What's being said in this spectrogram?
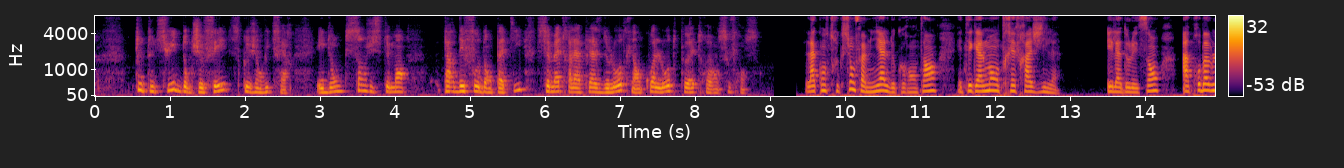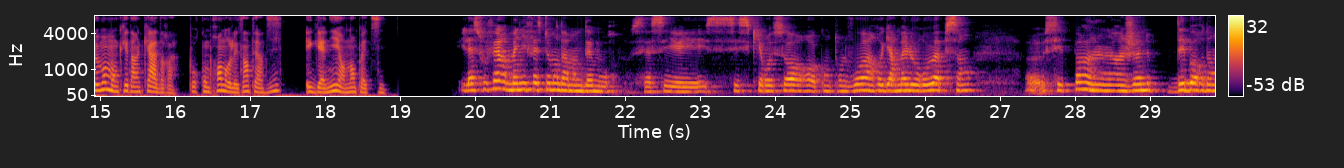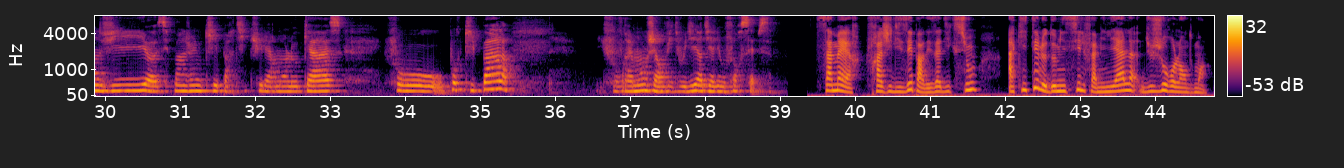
tout tout de suite, donc je fais ce que j'ai envie de faire. Et donc, sans justement par défaut d'empathie, se mettre à la place de l'autre et en quoi l'autre peut être en souffrance. La construction familiale de Corentin est également très fragile, et l'adolescent a probablement manqué d'un cadre pour comprendre les interdits et gagner en empathie. Il a souffert manifestement d'un manque d'amour. C'est ce qui ressort quand on le voit, un regard malheureux, absent. Euh, c'est pas un, jeune débordant de vie, euh, c'est pas un jeune qui est particulièrement loquace, faut, pour qu'il parle, il faut vraiment, j'ai envie de vous dire, d'y aller au forceps. Sa mère, fragilisée par des addictions, a quitté le domicile familial du jour au lendemain.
